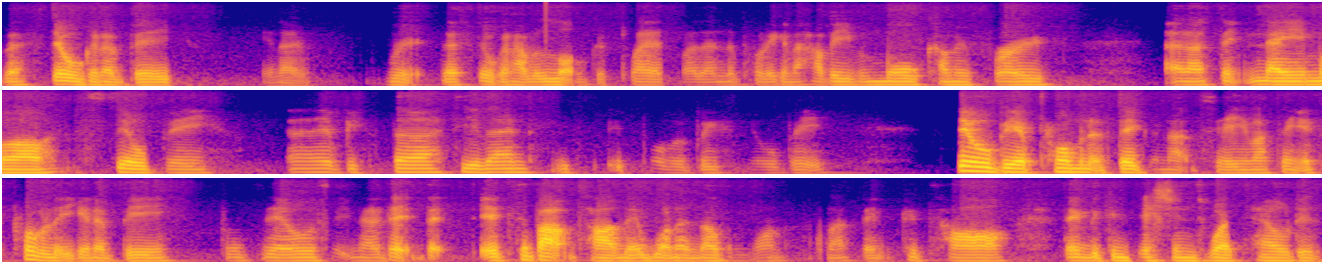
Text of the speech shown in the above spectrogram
They're still going to be, you know, they're still going to have a lot of good players by then. They're probably going to have even more coming through, and I think Neymar still be uh, he'll be 30 then. He'd, probably still be still be a prominent figure in that team. I think it's probably going to be Brazil. You know, they, they, it's about time they won another one. And I think Qatar. I think the conditions where it's held in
